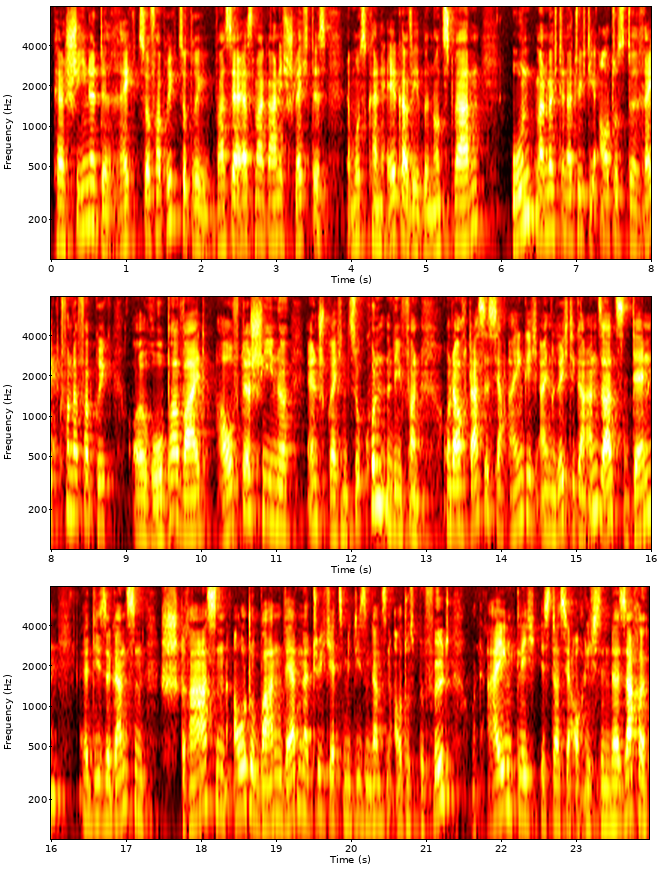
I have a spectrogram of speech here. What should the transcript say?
per Schiene direkt zur Fabrik zu bringen, was ja erstmal gar nicht schlecht ist. Da muss kein LKW benutzt werden. Und man möchte natürlich die Autos direkt von der Fabrik europaweit auf der Schiene entsprechend zu Kunden liefern. Und auch das ist ja eigentlich ein richtiger Ansatz, denn äh, diese ganzen Straßen, Autobahnen werden natürlich jetzt mit diesen ganzen Autos befüllt. Und eigentlich ist das ja auch nicht Sinn der Sache.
